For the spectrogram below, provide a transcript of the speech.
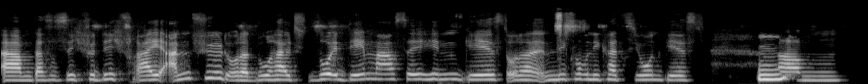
ähm, dass es sich für dich frei anfühlt oder du halt so in dem Maße hingehst oder in die Kommunikation gehst, mhm. ähm,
